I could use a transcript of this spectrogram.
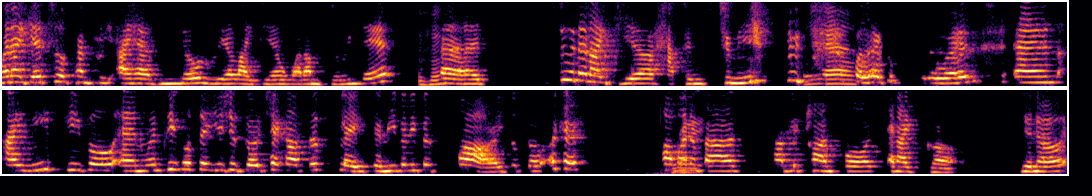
when I get to a country, I have no real idea what I'm doing there. Mm-hmm. But soon an idea happens to me, yeah. for lack of a word. And I meet people, and when people say you should go check out this place, and even if it's far, I just go, okay, hop right. on a bus, public transport, and I go. You know,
